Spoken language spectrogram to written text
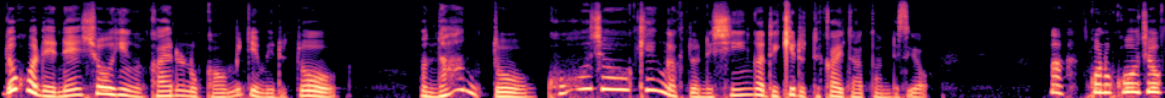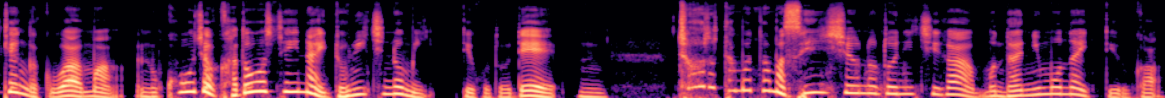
どこでね、商品が買えるのかを見てみると、ま、なんと工場見学とね、試飲ができるって書いてあったんですよ。まあ、この工場見学は、まあ、あの工場が稼働していない土日のみっていうことで、うん、ちょうどたまたま先週の土日がもう何もないっていうか、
